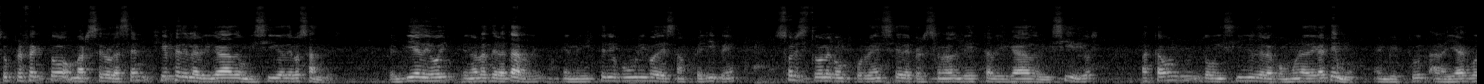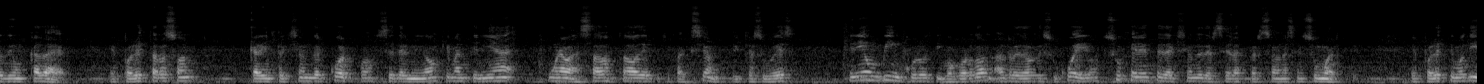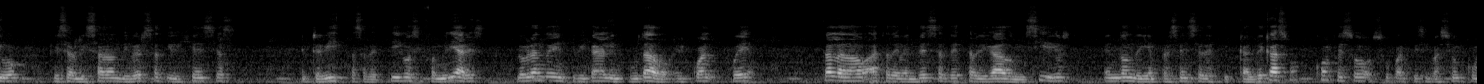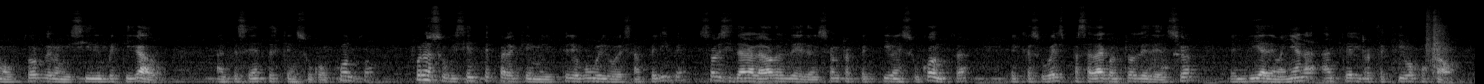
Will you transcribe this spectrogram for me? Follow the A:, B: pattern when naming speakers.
A: Subprefecto Marcelo Lacén, jefe de la Brigada de Homicidio de los Andes. El día de hoy, en horas de la tarde, el Ministerio Público de San Felipe solicitó la concurrencia de personal de esta Brigada de Homicidios hasta un domicilio de la comuna de Catemu, en virtud al hallazgo de un cadáver. Es por esta razón que la inspección del cuerpo se determinó que mantenía un avanzado estado de putrefacción y que a su vez tenía un vínculo tipo cordón alrededor de su cuello, sugerente de acción de terceras personas en su muerte. Es por este motivo que se realizaron diversas diligencias, entrevistas a testigos y familiares, logrando identificar al imputado, el cual fue trasladado hasta dependencias de esta brigada de homicidios, en donde y en presencia del fiscal de caso, confesó su participación como autor del homicidio investigado, antecedentes que en su conjunto fueron suficientes para que el Ministerio Público de San Felipe solicitara la orden de detención respectiva en su contra, el que a su vez pasará a control de detención el día de mañana ante el respectivo juzgado.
